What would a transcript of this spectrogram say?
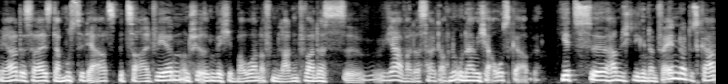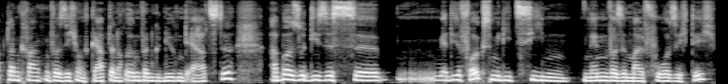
Ja, das heißt, da musste der Arzt bezahlt werden und für irgendwelche Bauern auf dem Land war das, äh, ja, war das halt auch eine unheimliche Ausgabe. Jetzt äh, haben sich die Dinge dann verändert. Es gab dann Krankenversicherung, es gab dann auch irgendwann genügend Ärzte. Aber so dieses, äh, ja, diese Volksmedizin, nennen wir sie mal vorsichtig,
